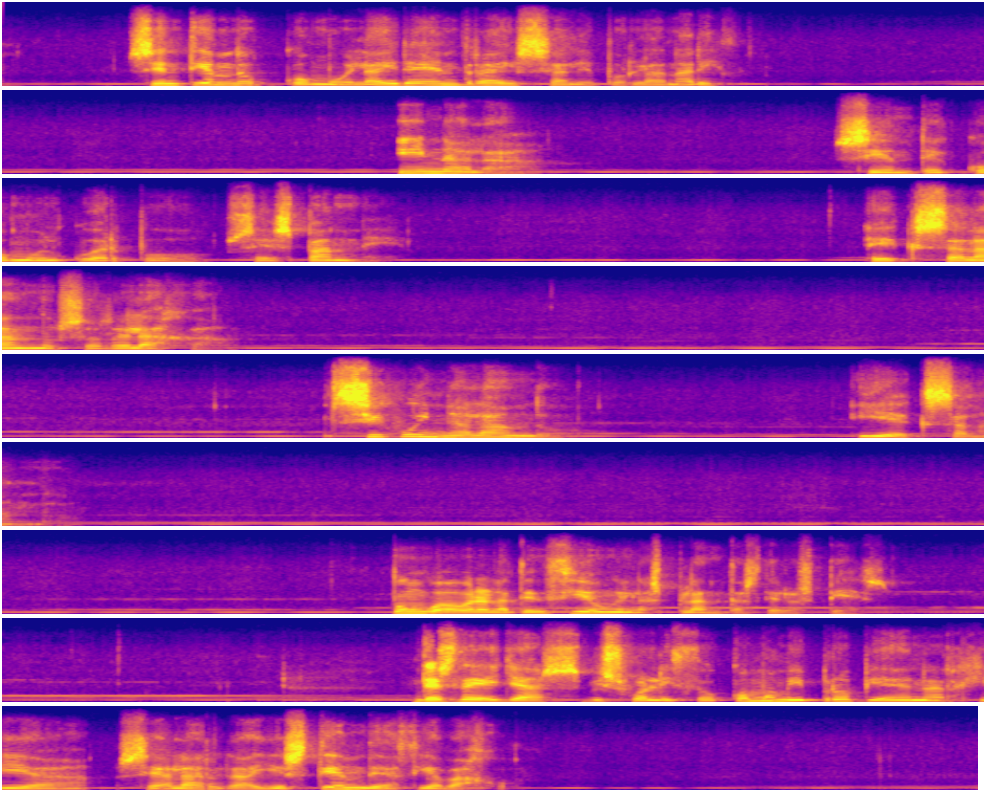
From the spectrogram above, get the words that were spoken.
sintiendo cómo el aire entra y sale por la nariz. Inhala. Siente cómo el cuerpo se expande. Exhalando se relaja. Sigo inhalando y exhalando. Pongo ahora la atención en las plantas de los pies. Desde ellas visualizo cómo mi propia energía se alarga y extiende hacia abajo.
